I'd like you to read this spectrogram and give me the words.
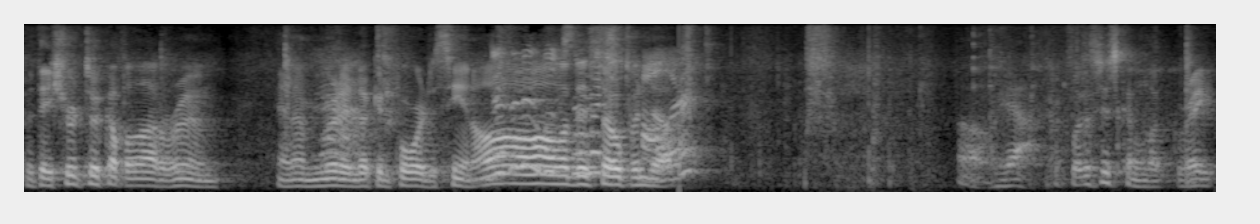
but they sure took up a lot of room. And I'm really looking forward to seeing Doesn't it all look of so this much opened taller? up. Oh, yeah. Well, it's just gonna look great.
